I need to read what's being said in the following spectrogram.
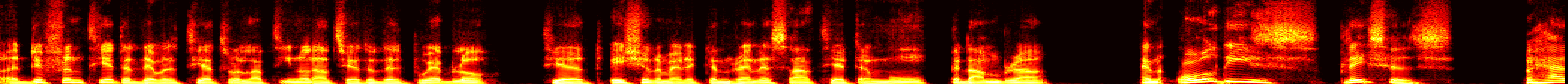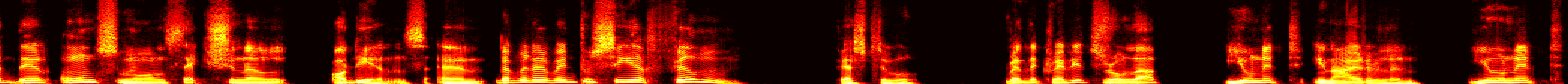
a different theater. There was Teatro Latino, Teatro del Pueblo, Theater Asian American Renaissance, Theater Mu, Penumbra. And all these places had their own small sectional audience. And but when I went to see a film festival, when the credits roll up, unit in Ireland, unit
